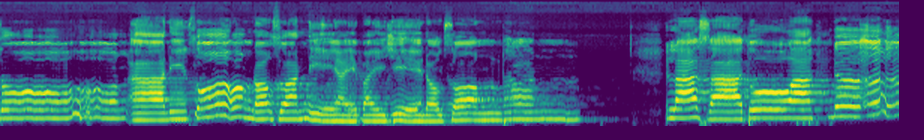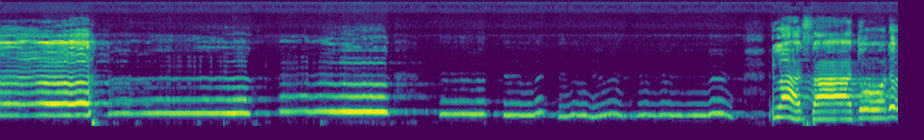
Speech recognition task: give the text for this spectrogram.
ทรงอานิสงส์ดอกสอนนี่ให้ไปเชดอกสองทางลาสาตัวเด้อ ลาสาตัวเด้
